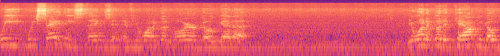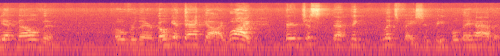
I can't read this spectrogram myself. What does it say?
we we say these things. If you want a good lawyer, go get a. You want a good accountant, go get Melvin over there. Go get that guy. Why? They're just that. They, let's face it, people. They have it.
